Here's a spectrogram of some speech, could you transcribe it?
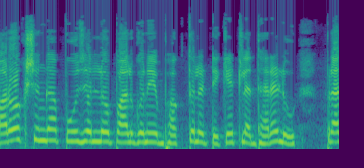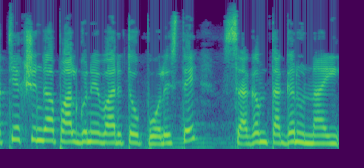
పరోక్షంగా పూజల్లో పాల్గొనే భక్తుల టికెట్ల ధరలు ప్రత్యక్షంగా పాల్గొనే వారితో పోలిస్తే సగం తగ్గనున్నాయి.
